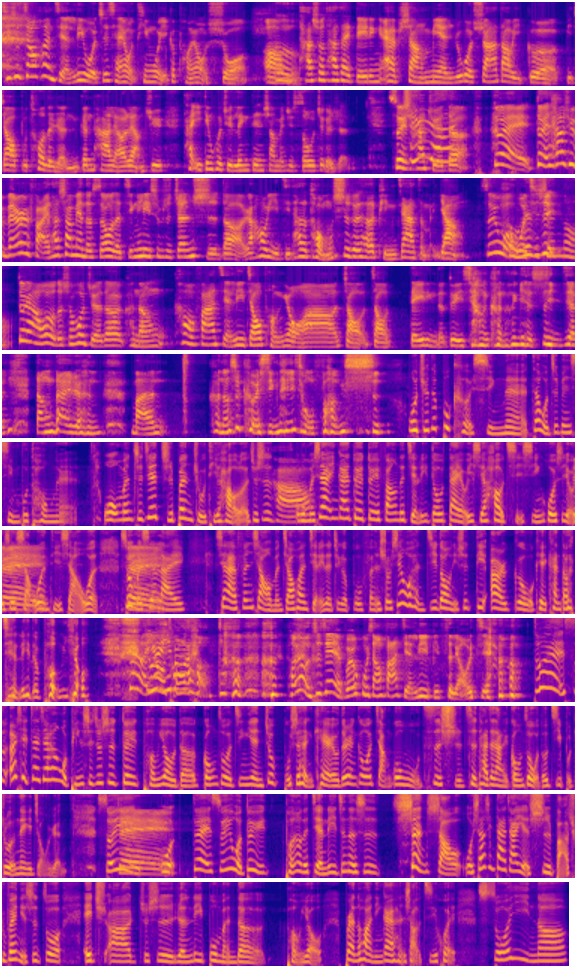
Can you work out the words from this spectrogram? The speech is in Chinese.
其实交换简历，我之前有听我一个朋友说，嗯，他说他在 dating app 上面，如果刷到一个比较不错的人，跟他聊两句，他一定会去 LinkedIn 上面去搜这个人。所以他觉得，对对，他要去 verify 他上面的所有的经历是不是真实的，然后以及他的同事对他的评价怎么样。所以，我我其实对啊，我有的时候觉得，可能靠发简历交朋友啊，找找 dating 的对象，可能也是一件当代人蛮 可能是可行的一种方式。我觉得不可行呢，在我这边行不通哎。我我们直接直奔主题好了，就是我们现在应该对对方的简历都带有一些好奇心，或是有一些小问题想要问，所以我们先来。先来分享我们交换简历的这个部分。首先，我很激动，你是第二个我可以看到简历的朋友。对了，因为我从来 朋友之间也不会互相发简历，彼此了解。对，所而且再加上我平时就是对朋友的工作经验就不是很 care。有的人跟我讲过五次、十次他在哪里工作，我都记不住的那一种人。所以，我对，所以我对于朋友的简历真的是。甚少，我相信大家也是吧。除非你是做 HR，就是人力部门的朋友，不然的话，你应该也很少机会。所以呢，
